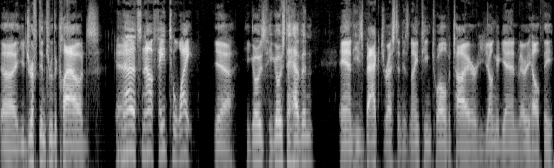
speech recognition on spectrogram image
uh you drift in through the clouds and now it's now fade to white. Yeah, he goes he goes to heaven and he's back dressed in his 1912 attire. He's young again, very healthy,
